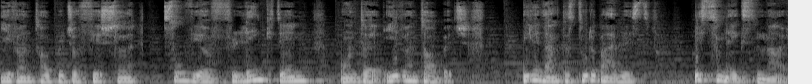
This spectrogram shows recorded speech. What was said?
@ivantopic_official sowie auf LinkedIn unter Ivan Topic. Vielen Dank, dass du dabei bist. Bis zum nächsten Mal.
